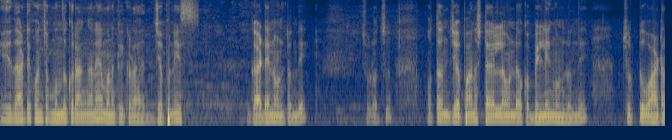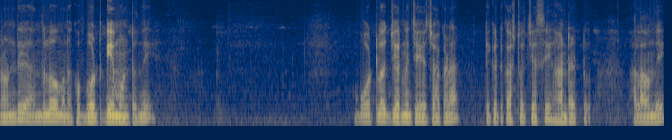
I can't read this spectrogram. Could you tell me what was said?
ఇది దాటి కొంచెం ముందుకు రాగానే మనకి ఇక్కడ జపనీస్ గార్డెన్ ఉంటుంది. చూడొచ్చు. మొత్తం జపాన్ స్టైల్లో ఉండే ఒక బిల్డింగ్ ఉంటుంది. చుట్టూ వాటర్ ఉండి అందులో మనకు బోట్ గేమ్ ఉంటుంది. బోట్లో జర్నీ చేయొచ్చు అక్కడ. టికెట్ కాస్ట్ వచ్చేసి హండ్రెడ్ అలా ఉంది.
